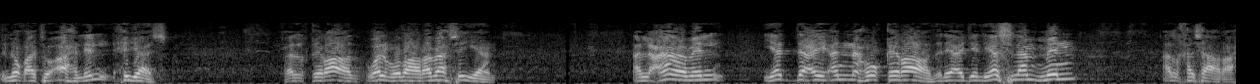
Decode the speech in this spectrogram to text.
لغة أهل الحجاز. فالقراض والمضاربة سيان. العامل يدعي أنه قراض لأجل يسلم من الخسارة.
